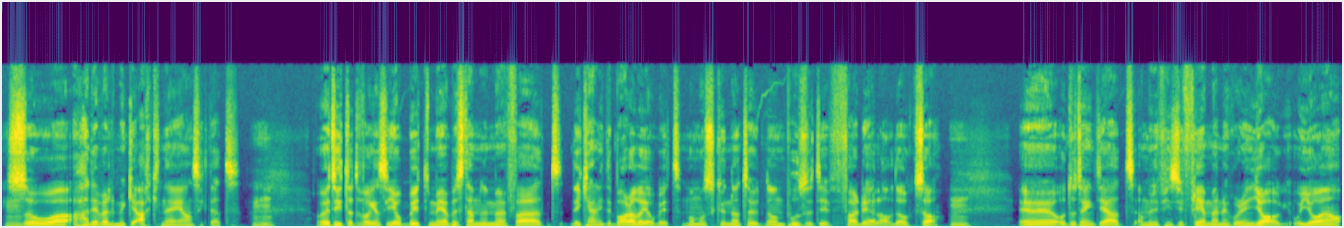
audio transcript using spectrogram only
Mm. så hade jag väldigt mycket akne i ansiktet. Och jag tyckte att det var ganska jobbigt men jag bestämde mig för att det kan inte bara vara jobbigt, man måste kunna ta ut någon positiv fördel av det också. Mm. Eh, och då tänkte jag att ja, men det finns ju fler människor än jag och jag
